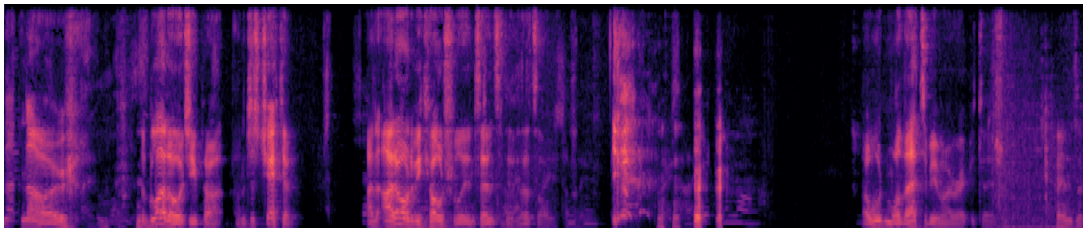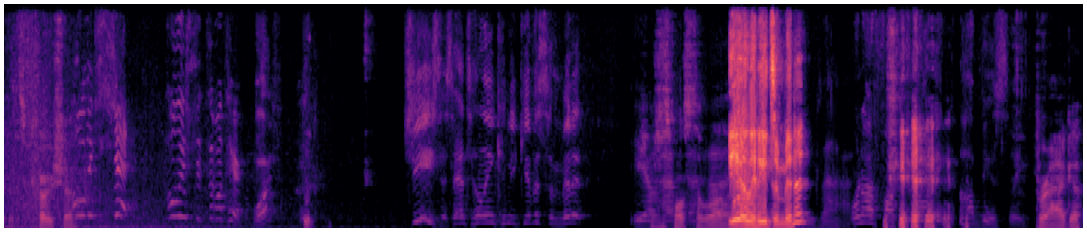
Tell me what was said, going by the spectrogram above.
No, no. the blood orgy part. I'm just checking. I, I don't want to be culturally insensitive. That's all. I wouldn't want that to be my reputation. Depends if it's kosher. Holy shit! Holy shit! Someone's here. What? Jesus, Aunt Helene, can you give us a minute? He just wants to watch. He only needs a minute? We're not fucking fighting, obviously. Bragger.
